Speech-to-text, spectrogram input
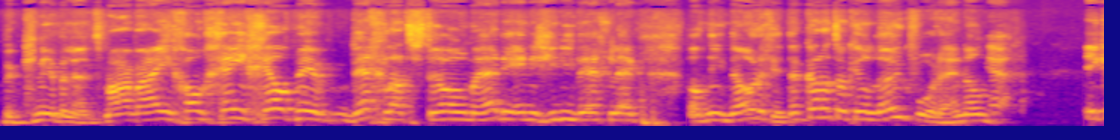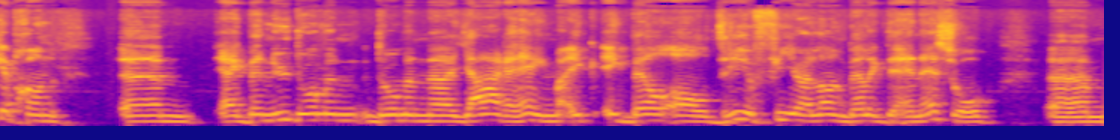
beknibbelend, maar waar je gewoon geen geld meer weg laat stromen, hè, die energie die weglekt, wat niet nodig is, dan kan het ook heel leuk worden. En dan, Ja. ik heb gewoon. Ehm, ja, ik ben nu door mijn, door mijn eh, jaren heen, maar ik, ik bel al drie of vier jaar lang bel ik de NS op. Ehm,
